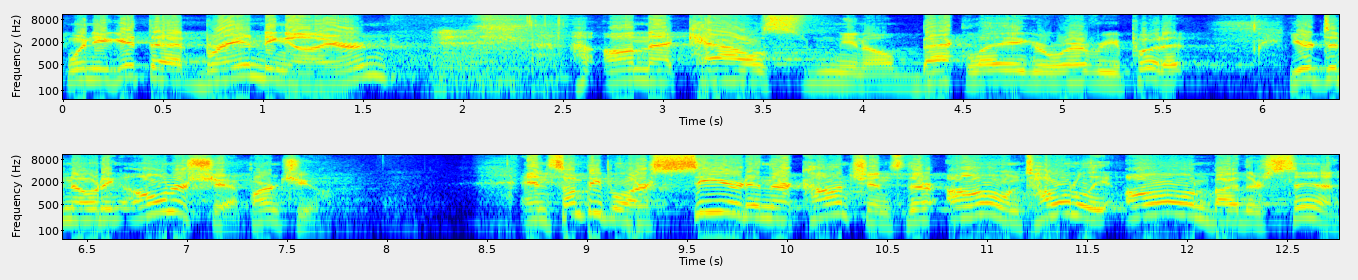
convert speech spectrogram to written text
when you get that branding iron on that cow's you know back leg or wherever you put it, you're denoting ownership, aren't you? And some people are seared in their conscience, they're owned, totally owned by their sin,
